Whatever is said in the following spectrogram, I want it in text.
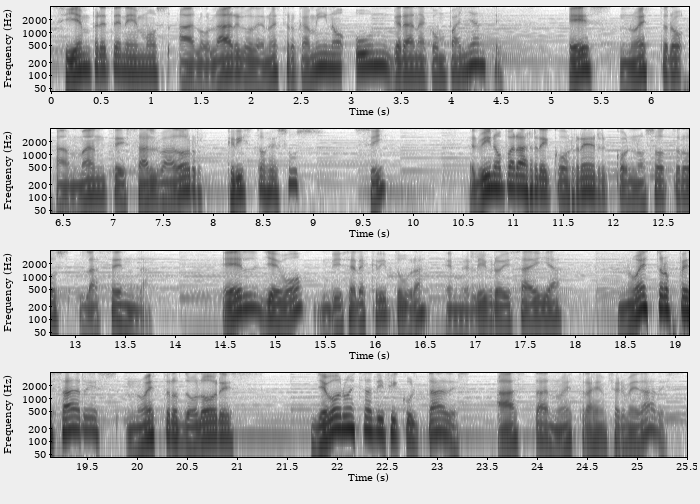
siempre tenemos a lo largo de nuestro camino un gran acompañante. Es nuestro amante Salvador, Cristo Jesús. Sí, Él vino para recorrer con nosotros la senda. Él llevó, dice la Escritura en el libro de Isaías, nuestros pesares, nuestros dolores, llevó nuestras dificultades hasta nuestras enfermedades.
